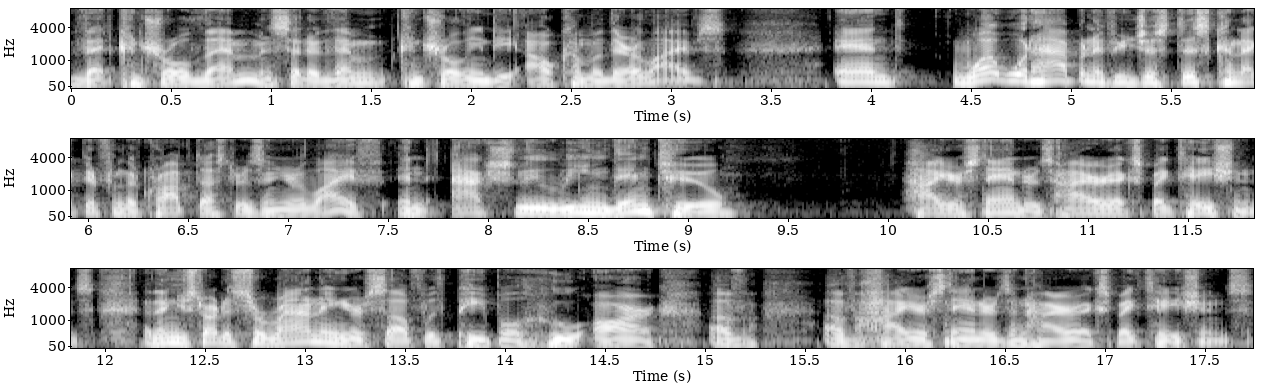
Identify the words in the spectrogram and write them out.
that control them instead of them controlling the outcome of their lives. And what would happen if you just disconnected from the crop dusters in your life and actually leaned into higher standards, higher expectations. And then you started surrounding yourself with people who are of, of higher standards and higher expectations.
